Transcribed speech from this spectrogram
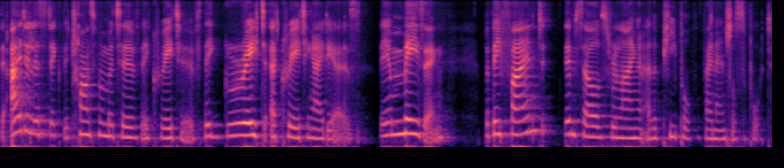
the idealistic, the transformative, they're creative. They're great at creating ideas. They're amazing. But they find themselves relying on other people for financial support.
